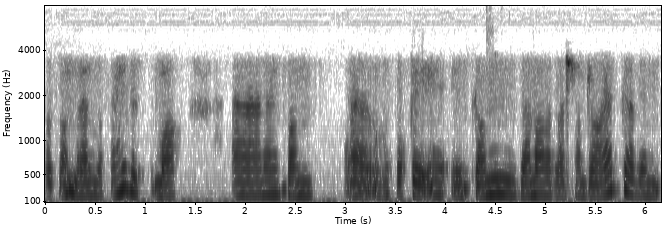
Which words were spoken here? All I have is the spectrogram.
به سازمان ملل متحد است. ما نمیفهم حقوق اسلامی زنان را برشان رعایت کردیم.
